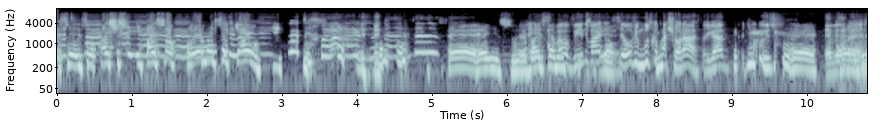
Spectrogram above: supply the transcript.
é. Você faz, faz sofrer, mas você quer ouvir. é, é isso. É, basicamente. Você vai ouvindo e vai. Você ouve música pra chorar, tá ligado? É tipo isso. É, é verdade.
